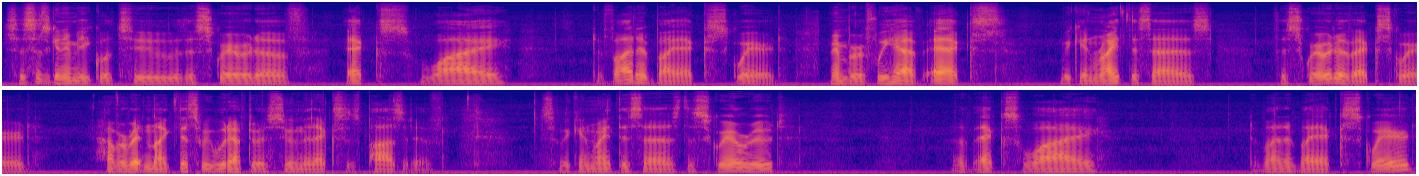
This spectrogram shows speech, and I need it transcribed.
So this is going to be equal to the square root of xy divided by x squared. Remember, if we have x, we can write this as the square root of x squared. However, written like this, we would have to assume that x is positive. So we can write this as the square root of xy divided by x squared.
